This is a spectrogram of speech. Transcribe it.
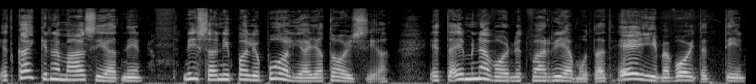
Et kaikki nämä asiat, niin niissä on niin paljon puolia ja toisia, että en minä voi nyt vaan riemuta, että hei me voitettiin.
